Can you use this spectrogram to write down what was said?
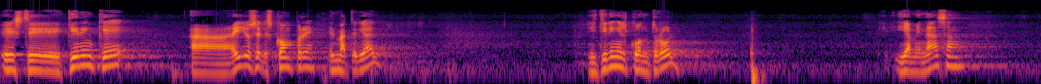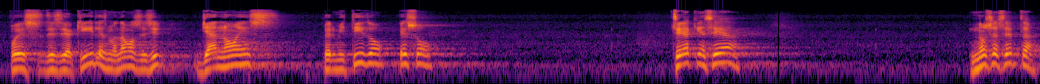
este, quieren que a ellos se les compre el material y tienen el control y amenazan. Pues desde aquí les mandamos decir, ya no es permitido eso, sea quien sea, no se acepta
